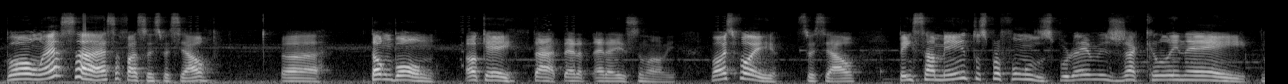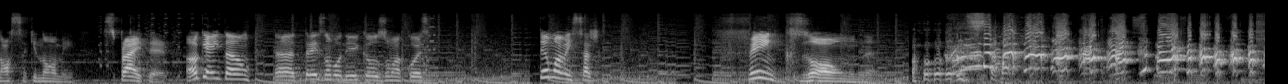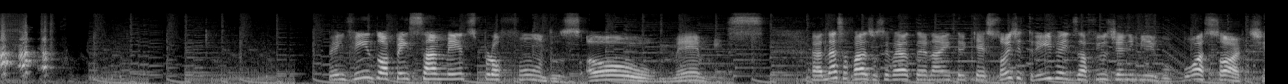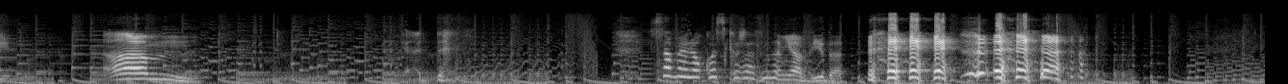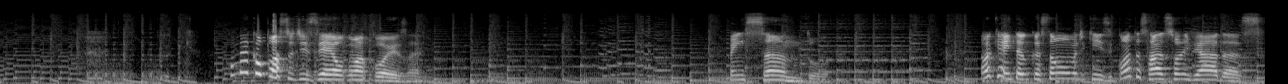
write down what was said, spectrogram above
Bom, essa, essa fase foi especial. Uh, tão bom. Ok, tá, era, era esse o nome. Bom, esse foi especial. Pensamentos Profundos, por M. Jacqueline. Nossa, que nome. Spriter. Ok, então, uh, três Nobonicles, uma coisa... Tem uma mensagem... Think Zone. Bem-vindo a Pensamentos Profundos, ou oh, memes. Uh, nessa fase você vai alternar entre questões de trivia e desafios de inimigo. Boa sorte. Um... Isso é a melhor coisa que eu já vi na minha vida. Como é que eu posso dizer alguma coisa? Pensando. Ok, então questão 1 de 15. Quantas fases foram enviadas?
